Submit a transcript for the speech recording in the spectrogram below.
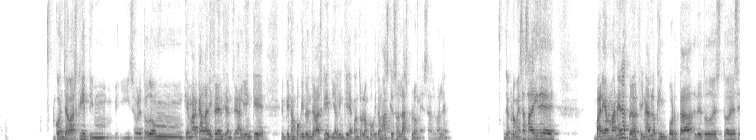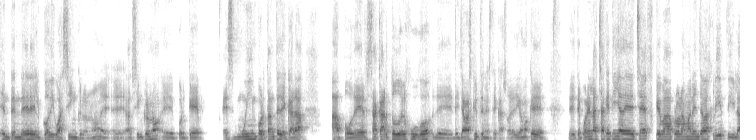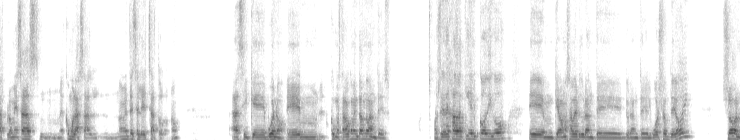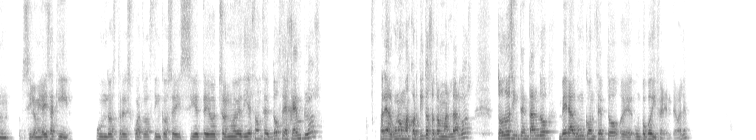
con JavaScript y, sobre todo mm, que marcan la diferencia entre alguien que empieza un poquito en JavaScript y alguien que ya controla un poquito más, que son las promesas, ¿vale? De promesas hay de varias maneras, pero al final lo que importa de todo esto es entender el código asíncrono, eh, eh, asíncrono eh, porque es muy importante de cara a poder sacar todo el jugo de, JavaScript en este caso. ¿eh? Digamos que eh, te ponen la chaquetilla de chef que va a programar en JavaScript y las promesas mm, es como la sal, normalmente se le echa todo. ¿no? Así que, bueno, em, como estaba comentando antes, os he dejado aquí el código em, que vamos a ver durante, durante el workshop de hoy. Son, si lo miráis aquí, 1, 2, 3, 4, 5, 6, 7, 8, 9, 10, 11, 12 ejemplos. ¿Vale? Algunos más cortitos, otros más largos. Todos intentando ver algún concepto eh, un poco diferente. ¿vale?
